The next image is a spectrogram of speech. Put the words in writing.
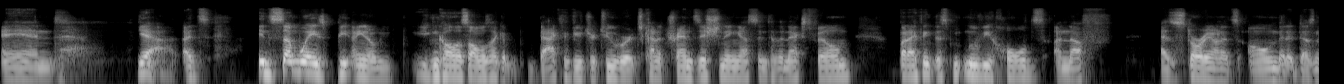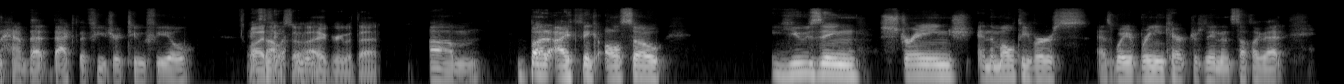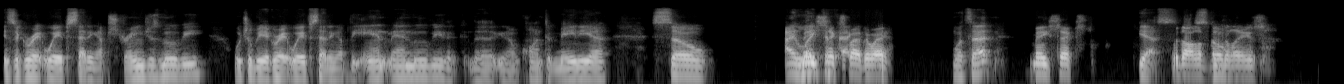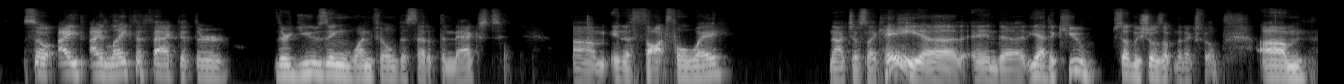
and yeah, it's in some ways, you know, you can call this almost like a Back to the Future 2, where it's kind of transitioning us into the next film. But I think this movie holds enough as a story on its own that it doesn't have that Back to the Future 2 feel. Well, it's I think like so. I agree with that. Um, but I think also using Strange and the multiverse as a way of bringing characters in and stuff like that is a great way of setting up Strange's movie, which will be a great way of setting up the Ant Man movie, the, the you know Quantumania. So I like. May like 6th, fact- by the way. What's that? May 6th. Yes. With all of so, the delays so I I like the fact that they're they're using one film to set up the next um, in a thoughtful way, not just like hey uh, and uh, yeah the cube suddenly shows up in the next film. Um,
